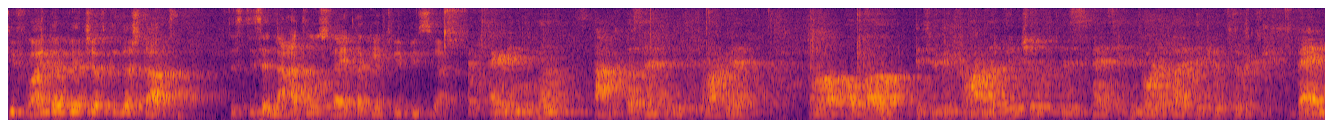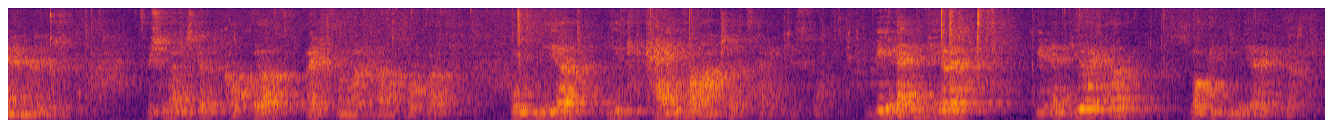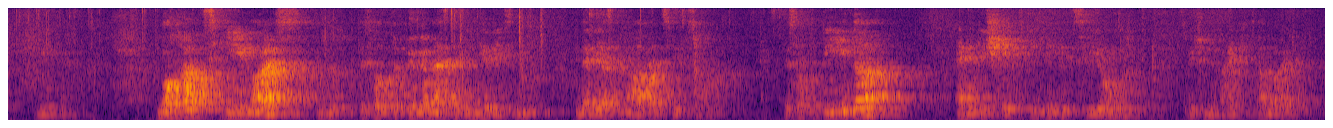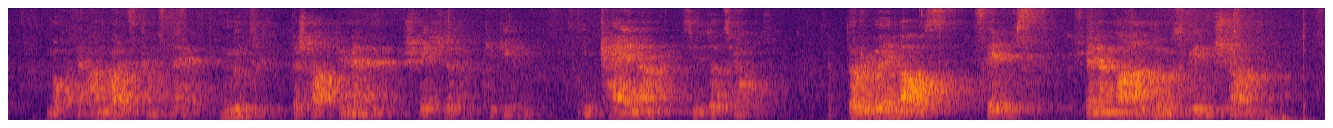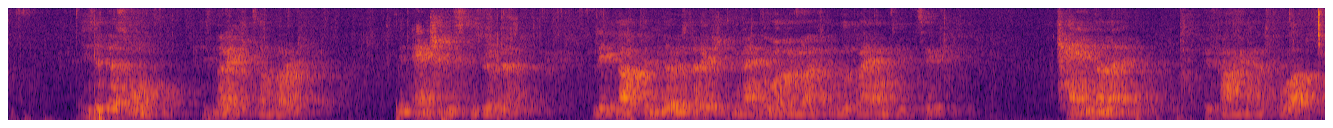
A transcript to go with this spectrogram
die Freundalwirtschaft in der Stadt, dass diese nahtlos weitergeht wie bisher. Eigentlich muss man dankbar sein für diese Frage, äh, aber bezüglich Freundalwirtschaft, das weise ich mit aller Deutlichkeit zurück. Weil nämlich zwischen Magister Kocher, Rechtsanwalt Karl Kocher, und mir liegt kein Verwandtschaftsverhältnis vor. Weder ein, direkt, weder ein direkter noch in indirekter Linie. Noch hat es jemals, und das hat der Bürgermeister hingewiesen, in der ersten Arbeitssitzung, es hat weder eine geschäftliche Beziehung zwischen dem Rechtsanwalt noch der Anwaltskanzlei mit der Stadtgemeinde Schwächer gegeben. In keiner Situation. Darüber hinaus, selbst wenn ein Verhandlungsgegenstand diese Person diesen Rechtsanwalt mit einschließen würde, lebt nach der niederösterreichischen Gemeindeordnung 1973 keinerlei Befangenheit vor.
